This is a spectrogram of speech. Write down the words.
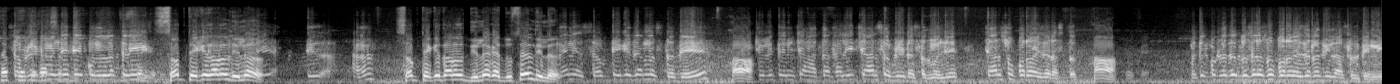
सबलेट म्हणजे ते कोणाला तरी सब ठेकेदाराला दिलं. हा? सब ठेकेदाराला दिलं काय? दुसऱ्याला दिलं? नाही नाही सब ठेकेदार नसतं ते. हा. ऍक्च्युली त्यांच्या हाताखाली चार सबलेट असतात म्हणजे चार सुपरवायझर असतात. हा. ते कुठल्या तर दुसऱ्या सुपरवायझरला दिलं असेल त्यांनी.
